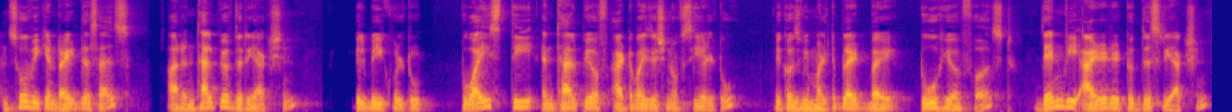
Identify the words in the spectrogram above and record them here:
And so we can write this as our enthalpy of the reaction will be equal to twice the enthalpy of atomization of Cl2 because we multiplied by 2 here first. Then we added it to this reaction.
